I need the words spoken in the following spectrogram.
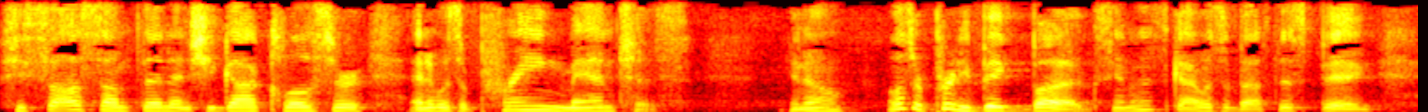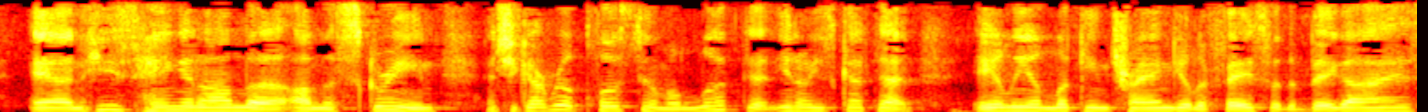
she saw something, and she got closer, and it was a praying mantis. You know, those are pretty big bugs. You know, this guy was about this big, and he's hanging on the on the screen and she got real close to him and looked at you know he's got that alien looking triangular face with the big eyes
